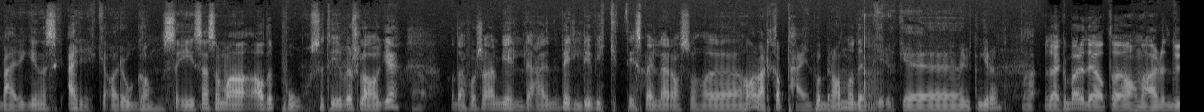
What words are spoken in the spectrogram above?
bergensk erkearroganse i seg, som av det positive slaget. Ja. Og Derfor så er Mjelde er en veldig viktig spiller. Altså. Eh, Han har vært kaptein på Brann, og det blir jo ikke uten grunn. Nei. det er ikke bare det at uh, han er det, du,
